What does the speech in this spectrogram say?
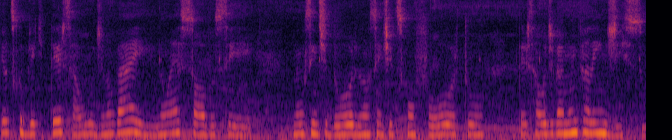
eu descobri que ter saúde não vai, não é só você não sentir dor, não sentir desconforto. Ter saúde vai muito além disso.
